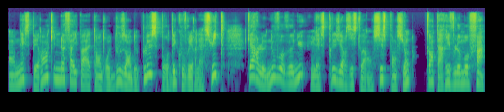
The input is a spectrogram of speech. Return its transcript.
en espérant qu'il ne faille pas attendre 12 ans de plus pour découvrir la suite, car le nouveau venu laisse plusieurs histoires en suspension quand arrive le mot fin.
